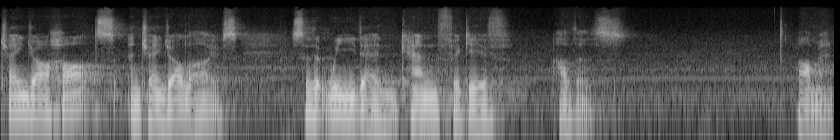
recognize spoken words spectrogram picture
change our hearts and change our lives, so that we then can forgive others. Amen.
